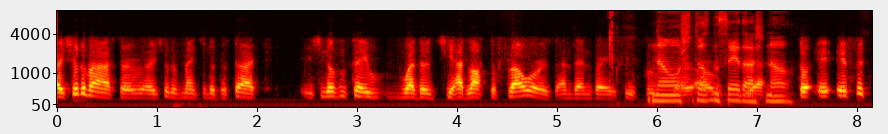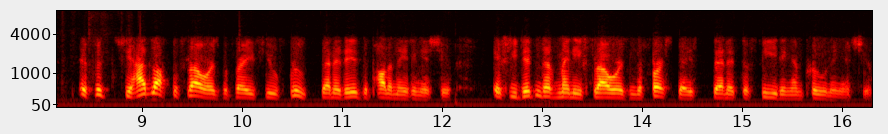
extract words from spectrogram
I should have asked her, I should have mentioned at the start, she doesn't say whether she had lots of flowers and then very few fruits. No, or, she doesn't or, say that, yeah. no. So if it, if it, she had lots of flowers but very few fruits, then it is a pollinating issue. If she didn't have many flowers in the first place, then it's a feeding and pruning issue.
